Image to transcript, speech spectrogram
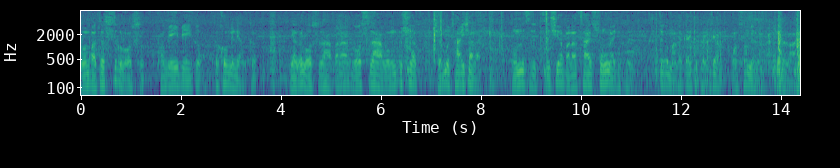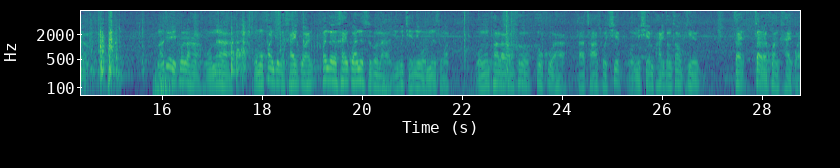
我们把这四个螺丝，旁边一边一个，这后面两个，两个螺丝啊，把它螺丝啊，我们不需要全部拆下来。我们只只需要把它拆松了就可以，这个马达盖就可以这样往上面拿，就给拿掉了。拿掉以后呢哈，我们啊，我们换这个开关，换这个开关的时候呢，有个前提，我们什么？我们怕那个后后户啊，它插错线，我们先拍一张照片，再再来换开关。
